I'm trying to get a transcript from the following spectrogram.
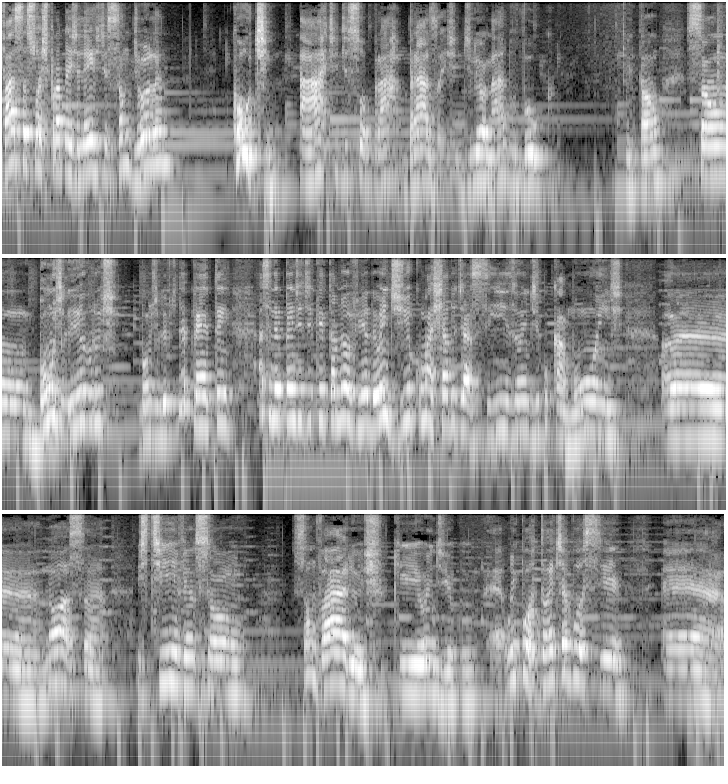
Faça suas próprias leis de Sam Jorlan, Coaching, a arte de soprar brasas de Leonardo Volk. Então, são bons livros, bons livros, depende, tem, assim, depende de quem está me ouvindo. Eu indico Machado de Assis, eu indico Camões, é, nossa, Stevenson, são vários que eu indico. É, o importante é você é,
